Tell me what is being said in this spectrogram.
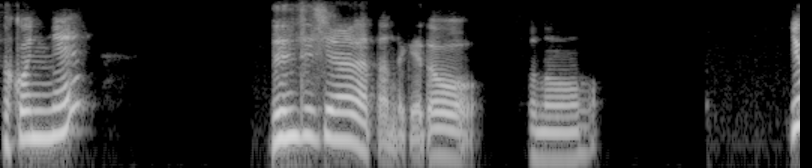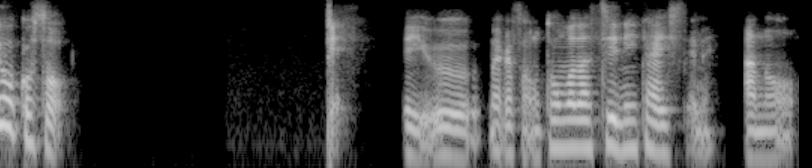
そこにね全然知らなかったんだけどその「ようこそ」っていうなんかその友達に対してねあの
